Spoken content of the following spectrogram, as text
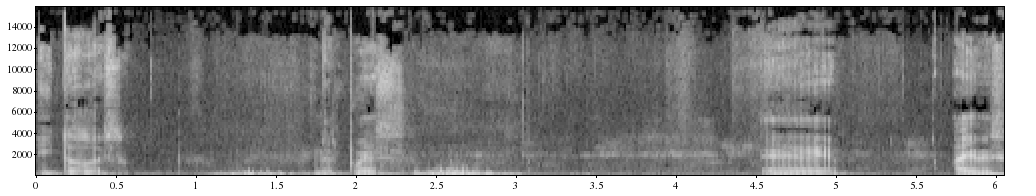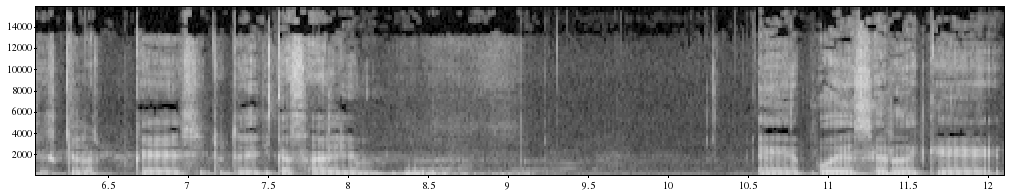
y todo eso. Después, eh, hay veces que, las, que si tú te dedicas a alguien, eh, puede ser de que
